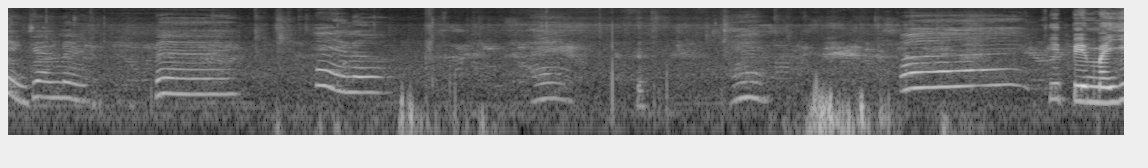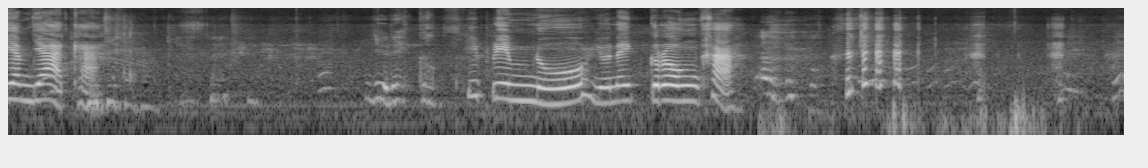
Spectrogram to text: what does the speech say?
จังเลยเฮ้ยเฮ้ยเลยเฮ้ยเฮ้ยเฮ้ยพี่ปิมมาเยี่ยมญาติค่ะ อยู่ในกบพี่ปิมหนูอยู่ในกรงค่ะเฮ้ย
